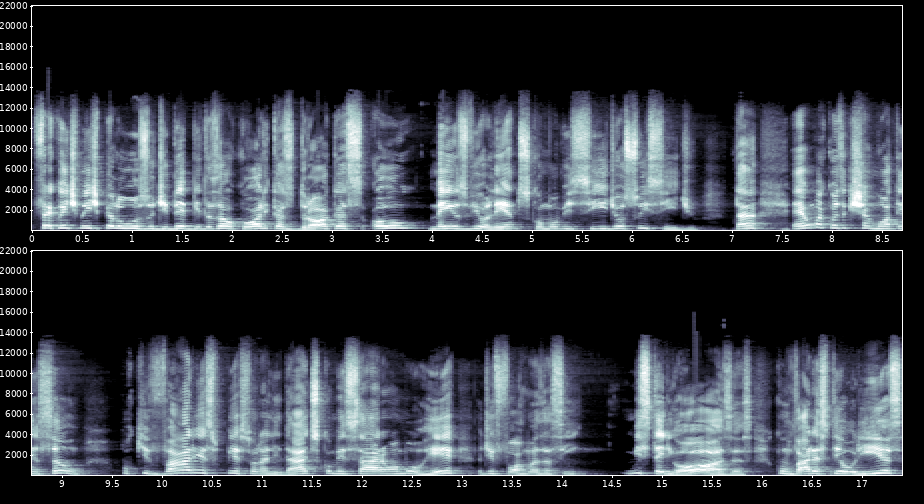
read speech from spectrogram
frequentemente pelo uso de bebidas alcoólicas, drogas ou meios violentos como homicídio ou suicídio. Tá? É uma coisa que chamou a atenção porque várias personalidades começaram a morrer de formas assim misteriosas, com várias teorias,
